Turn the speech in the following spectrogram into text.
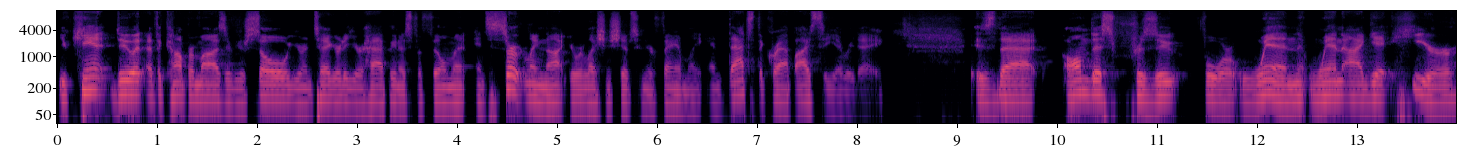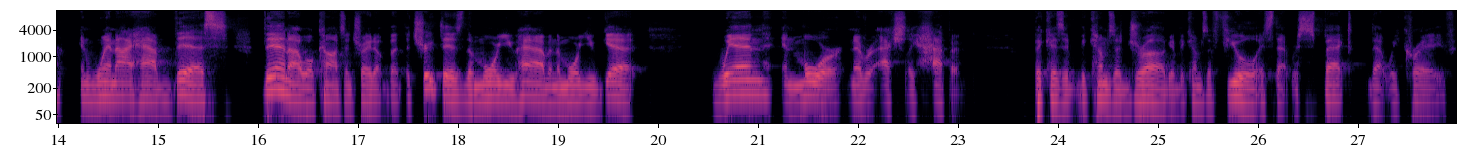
you can't do it at the compromise of your soul, your integrity, your happiness, fulfillment, and certainly not your relationships and your family. And that's the crap I see every day. Is that on this pursuit for when when I get here and when I have this, then I will concentrate up. But the truth is, the more you have and the more you get, when and more never actually happen because it becomes a drug, it becomes a fuel. It's that respect that we crave.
